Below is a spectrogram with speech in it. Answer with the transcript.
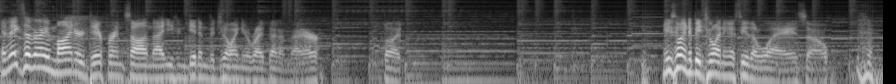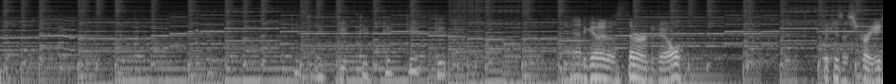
it makes a very minor difference on that you can get him to join you right then and there, but he's going to be joining us either way, so. now to go to the third Thirdville, which is a street.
